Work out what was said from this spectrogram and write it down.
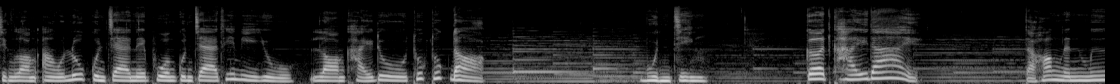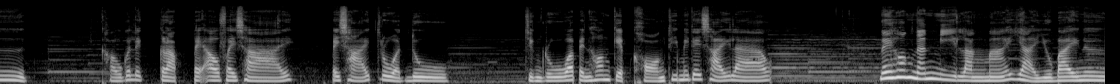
จึงลองเอาลูกกุญแจในพวงกุญแจที่มีอยู่ ลองไขดูทุกๆดอก บุญจริง เกิดไขได้ แต่ห้องนั้นมืด เขาก็เลยกลับไปเอาไฟฉาย ไปฉายตรวจดู จึงรู้ว่าเป็นห้องเก็บของที่ไม่ได้ใช้แล้ว ในห้องนั้นมีหลังไม้ใหญ่อยู่ใบหนึ่ง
